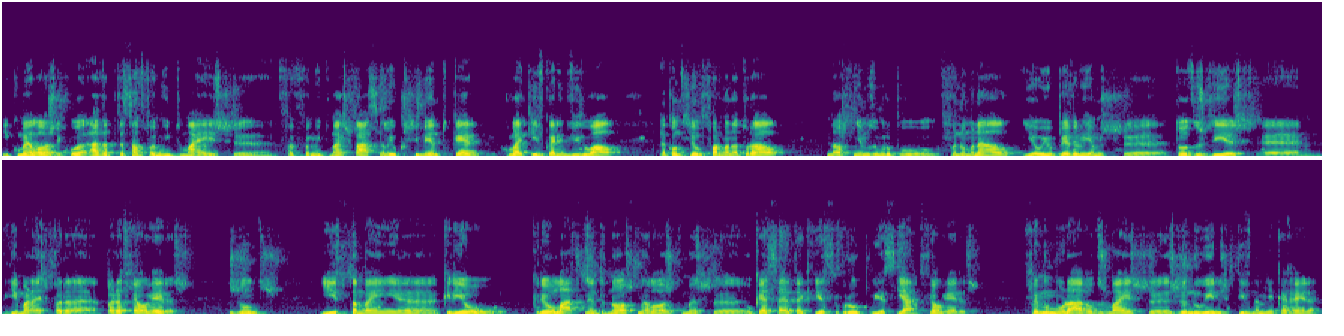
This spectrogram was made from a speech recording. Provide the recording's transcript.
e como é lógico a adaptação foi muito mais eh, foi, foi, muito mais fácil. E o crescimento quer coletivo quer individual aconteceu de forma natural. Nós tínhamos um grupo fenomenal e eu e o Pedro íamos uh, todos os dias uh, de Guimarães para para Felgueiras juntos. E isso também uh, criou criou laços entre nós como é lógico mas o que é certo é que esse grupo e esse ano de Felgueiras foi memorável dos mais genuínos que tive na minha carreira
